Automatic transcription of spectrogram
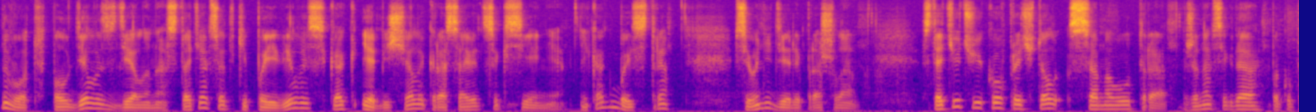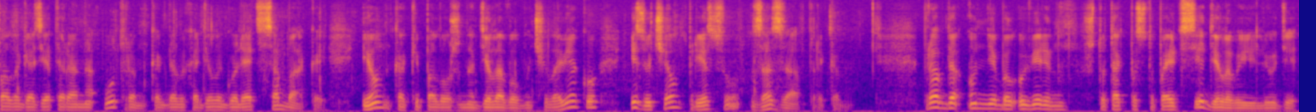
Ну вот, полдела сделано. Статья все-таки появилась, как и обещала красавица Ксения. И как быстро. Всего неделя прошла. Статью Чуйков прочитал с самого утра. Жена всегда покупала газеты рано утром, когда выходила гулять с собакой, и он, как и положено деловому человеку, изучал прессу за завтраком. Правда, он не был уверен, что так поступают все деловые люди,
